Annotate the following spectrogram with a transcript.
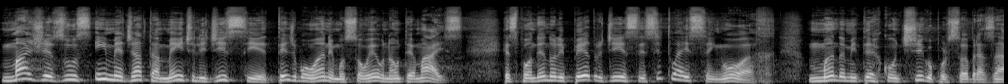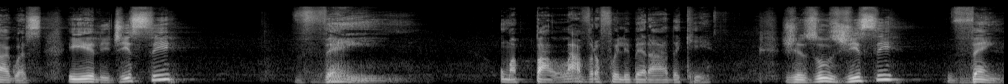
Mas Jesus imediatamente lhe disse: Tem de bom ânimo, sou eu, não temais. Respondendo-lhe Pedro, disse: Se tu és Senhor, manda-me ter contigo por sobre as águas. E ele disse: Vem. Uma palavra foi liberada aqui. Jesus disse: Vem.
